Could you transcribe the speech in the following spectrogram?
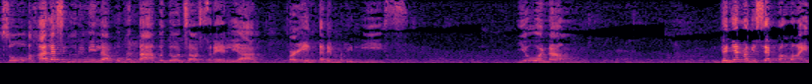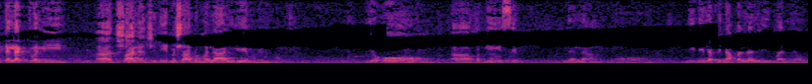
So, akala siguro nila, pumunta ako doon sa Australia for interim release. Yun ang, ganyan mag-isip ang mga intellectually uh, challenged. Hindi masyado malalim yung ah, pag-iisip nila. Oo. Hindi nila pinapalaliman yung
